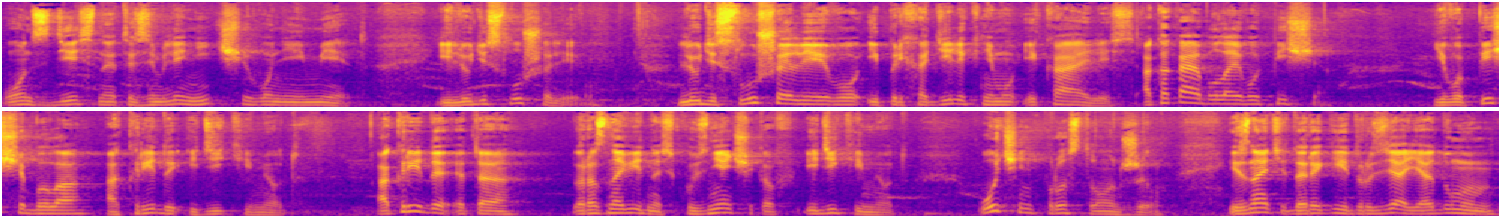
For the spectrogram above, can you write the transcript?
он здесь, на этой земле, ничего не имеет. И люди слушали его. Люди слушали его и приходили к нему и каялись. А какая была его пища? Его пища была акриды и дикий мед. Акриды – это разновидность кузнечиков и дикий мед. Очень просто он жил. И знаете, дорогие друзья, я думаю,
